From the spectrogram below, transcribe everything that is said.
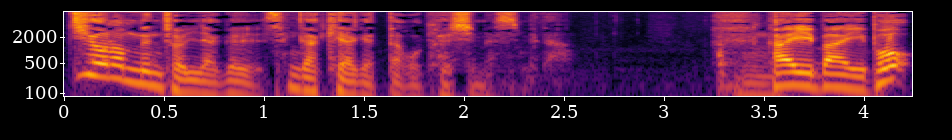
뛰어넘는 전략을 생각해야겠다고 결심했습니다. 가위바위보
